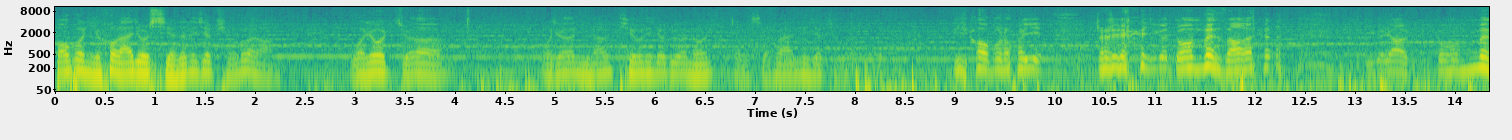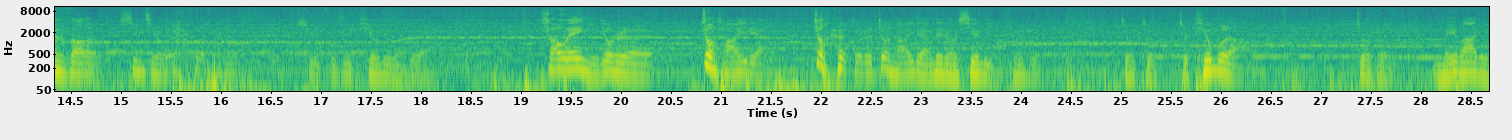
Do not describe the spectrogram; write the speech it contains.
包括你后来就是写的那些评论啊，我就觉得，我觉得你能听那些歌，能就是写出来那些评论，比较不容易。这是一个多么闷骚的，一个要多么闷骚的心情，然后才能去仔细听这种歌。稍微你就是正常一点，正 就是正常一点那种心理，平时就就就听不了，就是没法就是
